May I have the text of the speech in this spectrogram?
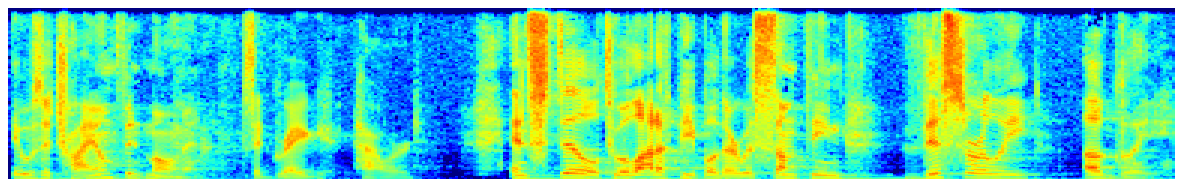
It was a triumphant moment, said Greg Howard. And still, to a lot of people, there was something viscerally ugly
